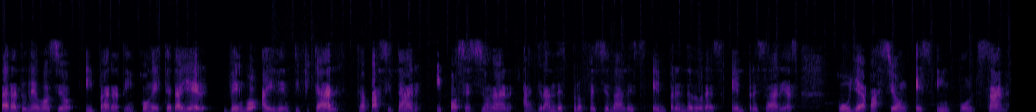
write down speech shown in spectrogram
para tu negocio y para ti. Con este taller vengo a identificar, capacitar y posicionar a grandes profesionales, emprendedoras, empresarias, cuya pasión es impulsar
